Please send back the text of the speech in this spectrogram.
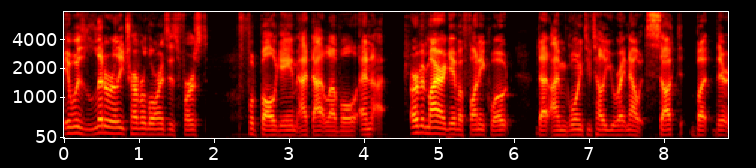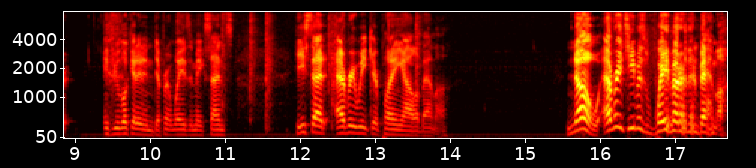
It was literally Trevor Lawrence's first football game at that level. And Urban Meyer gave a funny quote that I'm going to tell you right now. It sucked, but there if you look at it in different ways it makes sense. He said every week you're playing Alabama. No, every team is way better than Bama.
